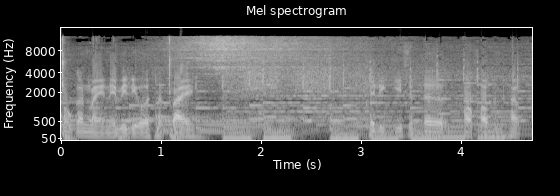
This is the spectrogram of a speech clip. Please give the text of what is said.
พบกันใหม่ในวิดีโอถัดไปเทดิกีสเตอร์ขอขอบคุณครับ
